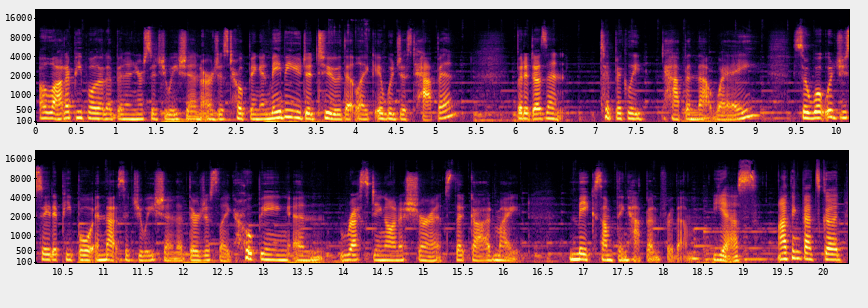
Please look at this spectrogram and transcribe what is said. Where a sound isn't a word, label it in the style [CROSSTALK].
A lot of people that have been in your situation are just hoping, and maybe you did too, that like it would just happen, but it doesn't typically happen that way. So, what would you say to people in that situation that they're just like hoping and resting on assurance that God might make something happen for them? Yes, I think that's good.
